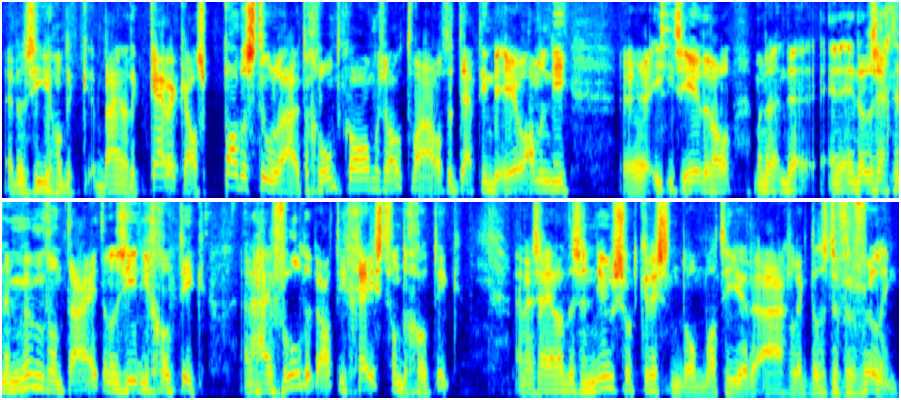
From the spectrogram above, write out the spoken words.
En dan zie je gewoon de, bijna de kerken als paddenstoelen uit de grond komen, zo, 12e, 13e eeuw, allemaal die, uh, iets eerder al. Maar en, en dat is echt in een mum van tijd, en dan zie je die gotiek. En hij voelde dat, die geest van de gotiek. En hij zei, ja, dat is een nieuw soort christendom wat hier eigenlijk, dat is de vervulling.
